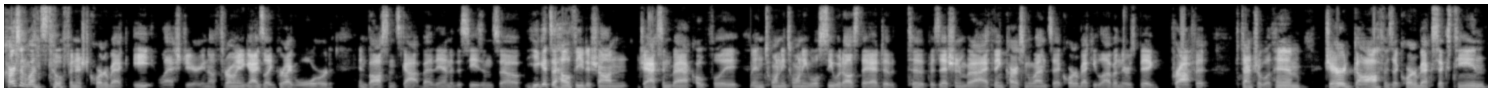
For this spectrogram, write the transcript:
Carson Wentz still finished quarterback eight last year. You know, throwing to guys like Greg Ward and Boston Scott by the end of the season. So he gets a healthy DeSean Jackson back, hopefully in 2020. We'll see what else they add to, to the position. But I think Carson Wentz at quarterback 11, there's big profit potential with him. Jared Goff is at quarterback 16.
